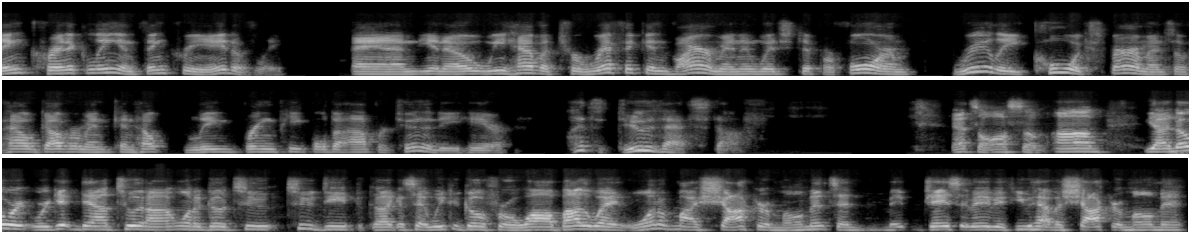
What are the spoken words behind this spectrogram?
think critically and think creatively. And you know we have a terrific environment in which to perform really cool experiments of how government can help lead, bring people to opportunity here. Let's do that stuff. That's awesome. Um, yeah, I know we're, we're getting down to it. I don't want to go too too deep. Like I said, we could go for a while. By the way, one of my shocker moments, and Jason, maybe if you have a shocker moment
